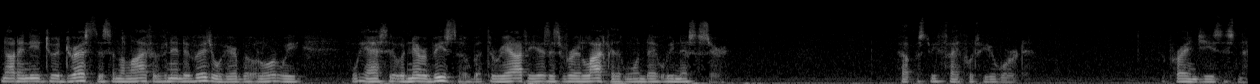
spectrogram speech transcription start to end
not a need to address this in the life of an individual here, but Lord, we, we ask that it would never be so. But the reality is, it's very likely that one day it will be necessary. Help us to be faithful to your word. We pray in Jesus' name.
